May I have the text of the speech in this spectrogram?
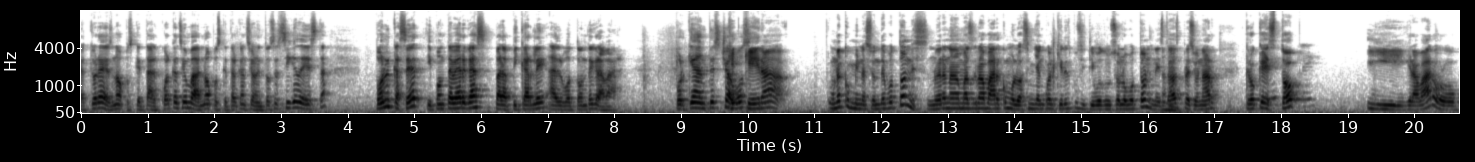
¿a qué hora es? No, pues qué tal. ¿Cuál canción va? No, pues qué tal canción. Entonces sigue de esta, pon el cassette y ponte vergas para picarle al botón de grabar. Porque antes, que, chavos. que era una combinación de botones. No era nada más grabar como lo hacen ya en cualquier dispositivo de un solo botón. Necesitabas Ajá. presionar, creo que stop y grabar o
